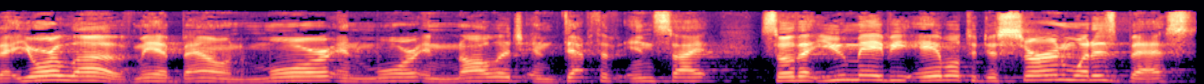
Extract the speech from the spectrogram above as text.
that your love may abound more and more in knowledge and depth of insight, so that you may be able to discern what is best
